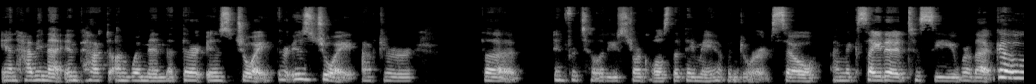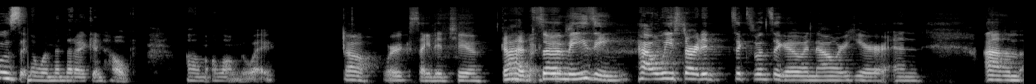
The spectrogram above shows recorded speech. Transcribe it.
and having that impact on women. That there is joy. There is joy after the infertility struggles that they may have endured. So I'm excited to see where that goes and the women that I can help um, along the way. Oh, we're excited too. God, oh so gosh. amazing how we started six months ago and now we're here. And, um,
